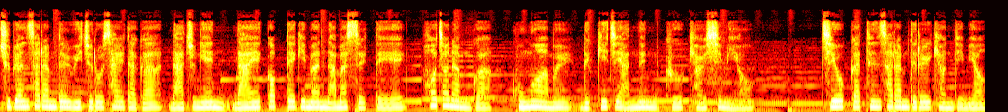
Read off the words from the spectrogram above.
주변 사람들 위주로 살다가 나중엔 나의 껍데기만 남았을 때의 허전함과 공허함을 느끼지 않는 그 결심이요. 지옥 같은 사람들을 견디며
